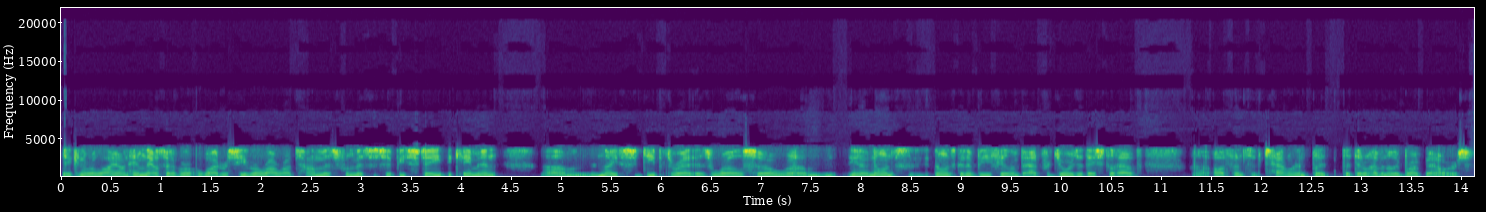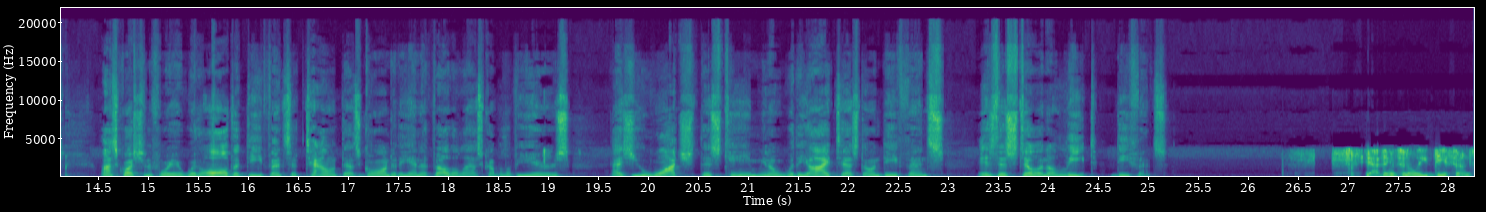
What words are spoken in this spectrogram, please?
they can rely on him. They also have a wide receiver, Ra Thomas from Mississippi State, that came in, um, nice deep threat as well. So, um, you know, no one's no one's going to be feeling bad for Georgia. They still have uh, offensive talent, but but they don't have another Brock Bowers. Last question for you. With all the defensive talent that's gone to the NFL the last couple of years, as you watch this team, you know, with the eye test on defense, is this still an elite defense? Yeah, I think it's an elite defense.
